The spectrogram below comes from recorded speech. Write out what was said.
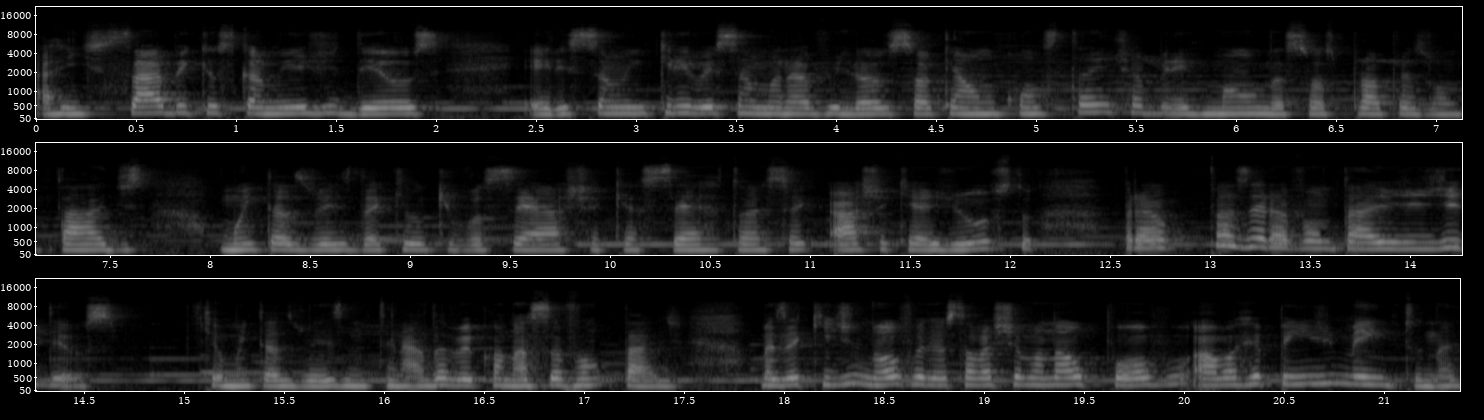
a gente sabe que os caminhos de Deus eles são incríveis, são maravilhosos, só que há um constante abrir mão das suas próprias vontades, muitas vezes daquilo que você acha que é certo, acha que é justo, para fazer a vontade de Deus, que muitas vezes não tem nada a ver com a nossa vontade. Mas aqui de novo Deus estava chamando ao povo ao arrependimento, né?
